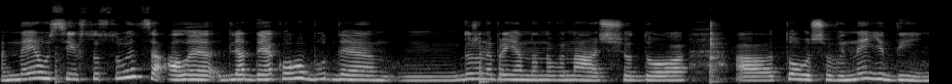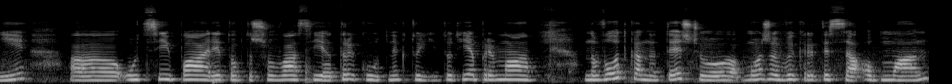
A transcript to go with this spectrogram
не усіх стосується, але для декого буде дуже неприємна новина щодо того, що ви не єдині у цій парі, тобто, що у вас є трикутник, тут є пряма наводка на те, що може викритися обман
